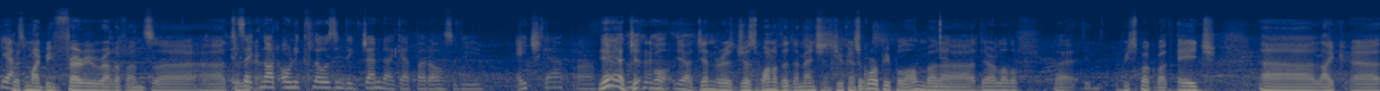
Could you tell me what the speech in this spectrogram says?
Yeah. which might be very relevant uh, uh, to It's like at. not only closing the gender gap, but also the age gap. Or Yeah, yeah. Ge- well, yeah. Gender is just one of the dimensions you can score people on, but Yeah. uh, there are a lot of. Uh, we spoke about age. Uh, like uh,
